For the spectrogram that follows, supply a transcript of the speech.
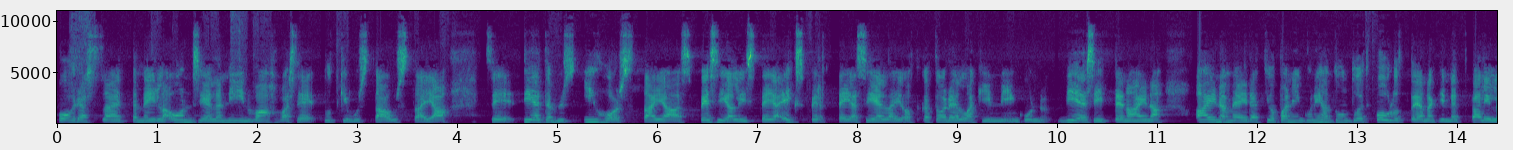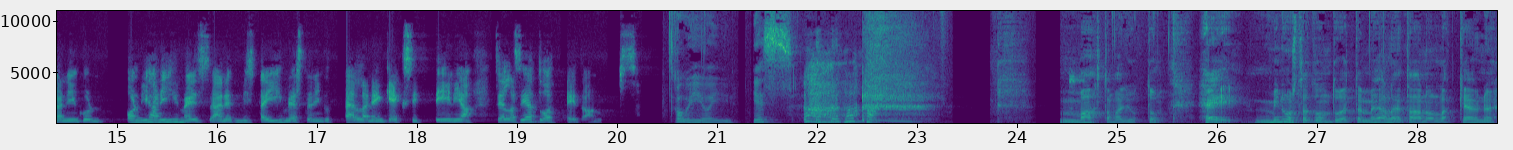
kohdassa, että meillä on siellä niin vahva se tutkimustausta ja se tietämys ihosta ja spesialisteja, eksperttejä siellä, jotka todellakin niin kuin vie sitten aina, aina meidät, jopa niin kuin ihan tuntuu, että kouluttajanakin, että välillä niin kuin on ihan ihmeissään, että mistä ihmeestä niin kuin tällainen keksittiin ja sellaisia tuotteita on olemassa. Oi, oi, yes. Mahtava juttu. Hei, minusta tuntuu, että me aletaan olla käynyt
